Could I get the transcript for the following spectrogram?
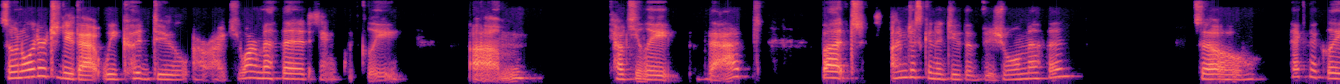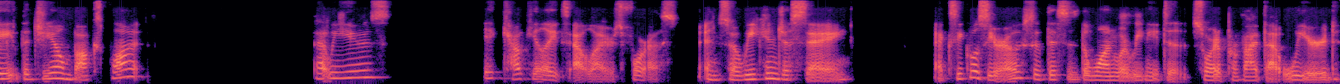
So in order to do that, we could do our IQR method and quickly um, calculate that, but I'm just going to do the visual method. So technically the geom box plot that we use, it calculates outliers for us. And so we can just say x equals zero. So this is the one where we need to sort of provide that weird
